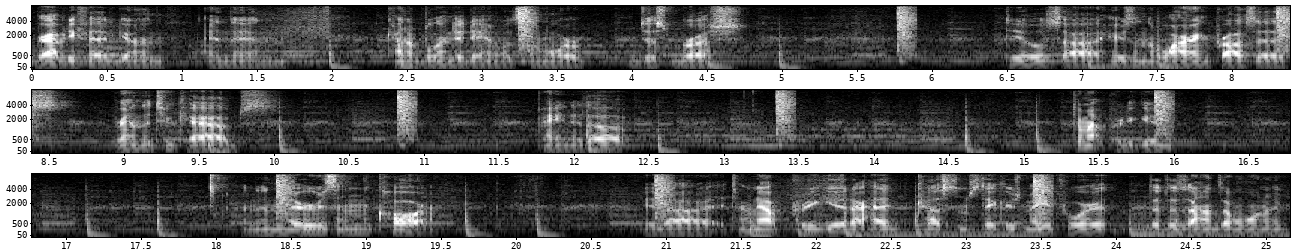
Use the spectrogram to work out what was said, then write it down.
gravity fed gun and then kind of blended in with some more just brush deals. Uh, here's in the wiring process. Ran the two cabs. painted up. Come out pretty good. And then there's in the car. It, uh, it turned out pretty good. I had custom stickers made for it, the designs I wanted.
